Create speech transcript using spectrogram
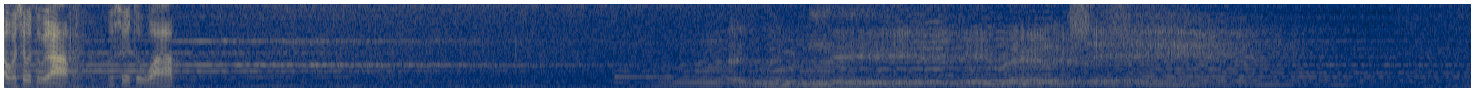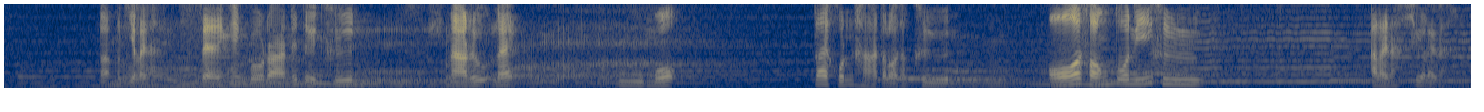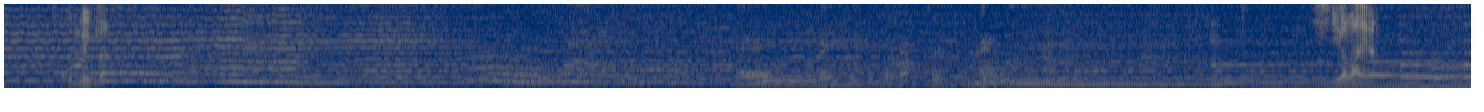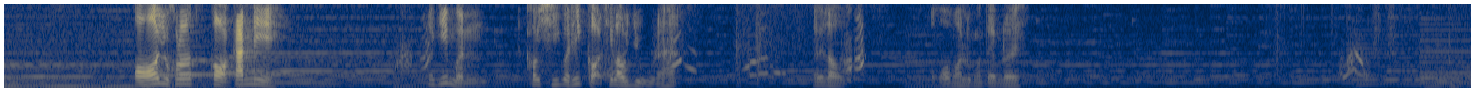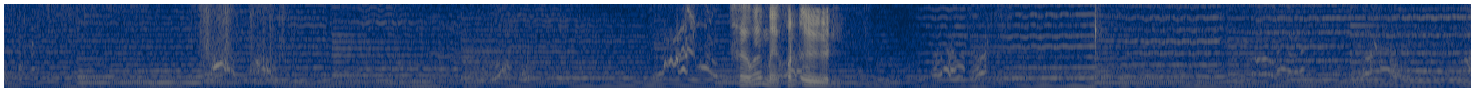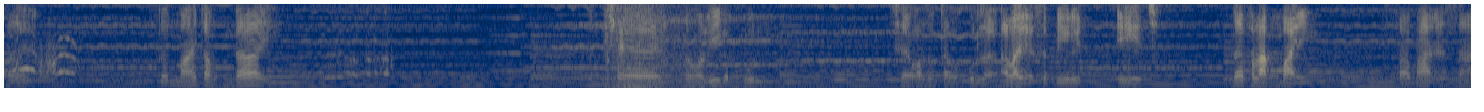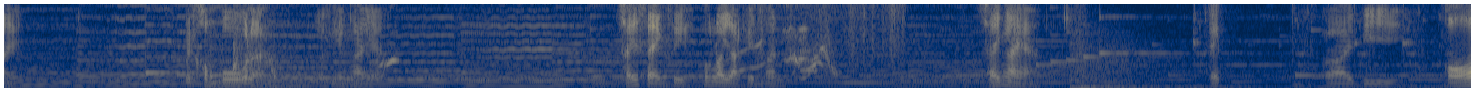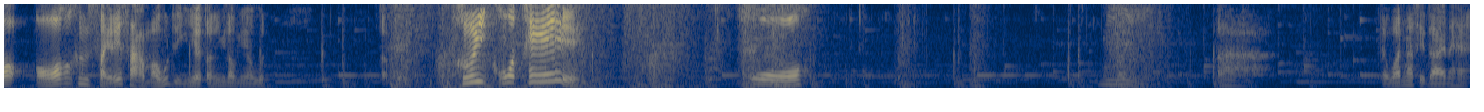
เอาไม่ใช่ประตูวาร์ปไม่ใช่ประตูวาร์ปเอะเมื่อกี้อะไรนะ แสงแห่งโบราณได้ตื่นขึ้น นารุและกูโมะได้ค้นหาตลอดทั้งคืน อ๋อสองตัวนี้คือ อะไรนะ ชื่ออะไรนะ ผมลืมแล้วชี้อะไรอะ อ๋อ อยู่คนละเกาะกันนี่ เมื่อกี้เหมือนเขาชี้ไปที่เกาะที่เราอยู่นะฮะ เฮ้ย เรา โอ้โห มาลุมกันเต็มเลย เธอไม่เหมือนคนอื่นอะไรต้นไม้จำคุณได้มันแชร์เมมโมรี่กับคุณ แชร์ความทรงจำกับคุณเหรอ อะไรเนี่ย Spirit Age ได้พลังใหม่ สามารถ assign เป็นคอมโบเหรอหรือยังไงอะ ใช้แสงสิ พวกเราอยากเห็นมัน ใช้ไงอะ X Y B อ๋อ อ๋อ ก็คือใส่ได้สามอาวุธอย่างนี้เหรอ ตอนนี้เรามีอาวุธ เฮ้ย โคตรเท่โอ้โหนี่อ่า แต่ว่าน่าเสียดายนะฮะ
